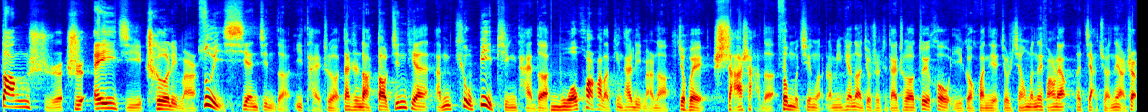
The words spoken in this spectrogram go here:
当时是 A 级车里面最先进的一台车。但是呢，到今天 MQB 平台的模块化的平台里面呢，就会傻傻的分不清了。那明天呢，就是这台车最后一个环节，就是前后门内防撞梁和甲醛那点事儿。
